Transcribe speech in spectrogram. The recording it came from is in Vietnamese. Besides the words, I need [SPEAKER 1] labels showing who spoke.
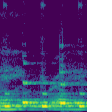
[SPEAKER 1] pray, pray.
